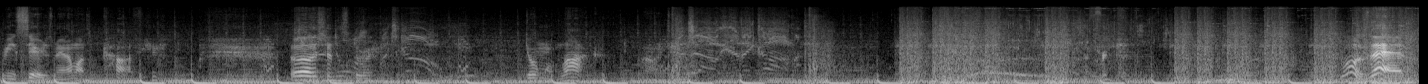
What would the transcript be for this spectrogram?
I mean, serious, man, I want some coffee. oh, shut this door. Door won't lock. Oh, damn. What was that?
